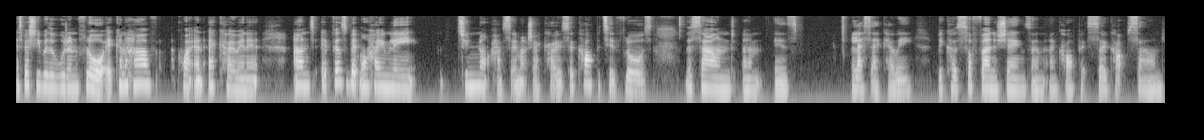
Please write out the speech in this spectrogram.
especially with a wooden floor, it can have quite an echo in it. And it feels a bit more homely to not have so much echo. So, carpeted floors, the sound um, is less echoey because soft furnishings and, and carpets soak up sound.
